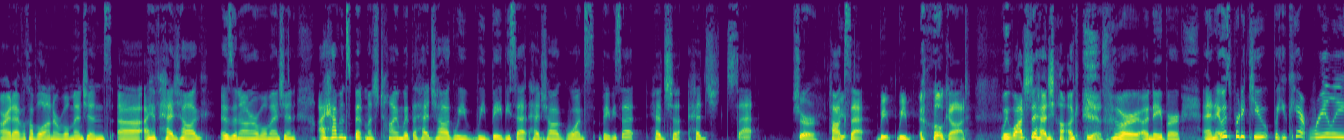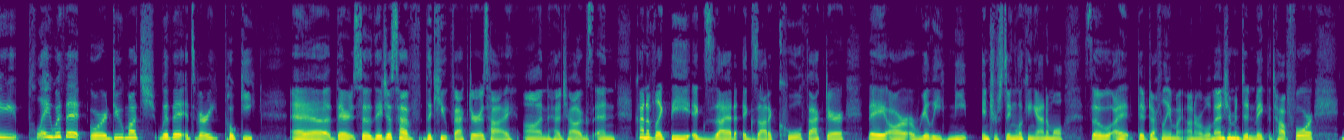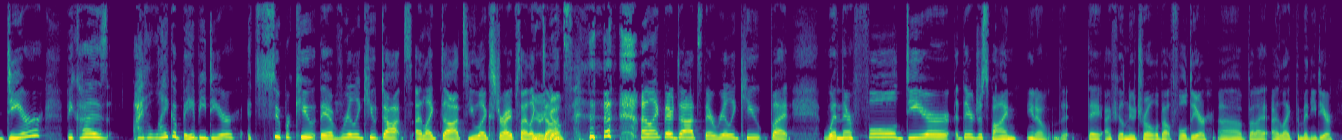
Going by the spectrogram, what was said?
All right, I have a couple honorable mentions. Uh, I have hedgehog as an honorable mention. I haven't spent much time with the hedgehog. We we babysat hedgehog once. Babysat hedge hedge sat Sure. hog sat. We, we, oh God. We watched a hedgehog Yes. for a neighbor, and it was pretty cute. But you can't really play with it or do much with it. It's very pokey. Uh, there, so they just have the cute factor is high on hedgehogs, and kind of like the exotic, exotic cool factor. They are a really neat, interesting looking animal. So I, they're definitely in my honorable mention. Didn't make the top four. Deer because I like a baby deer. It's super cute. They have really cute dots. I like dots. You like stripes. I like There you go. dots. I like their dots. They're really cute, but when they're full deer, they're just fine. You know, they I feel neutral about full deer, uh, but I, I like the mini deer.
